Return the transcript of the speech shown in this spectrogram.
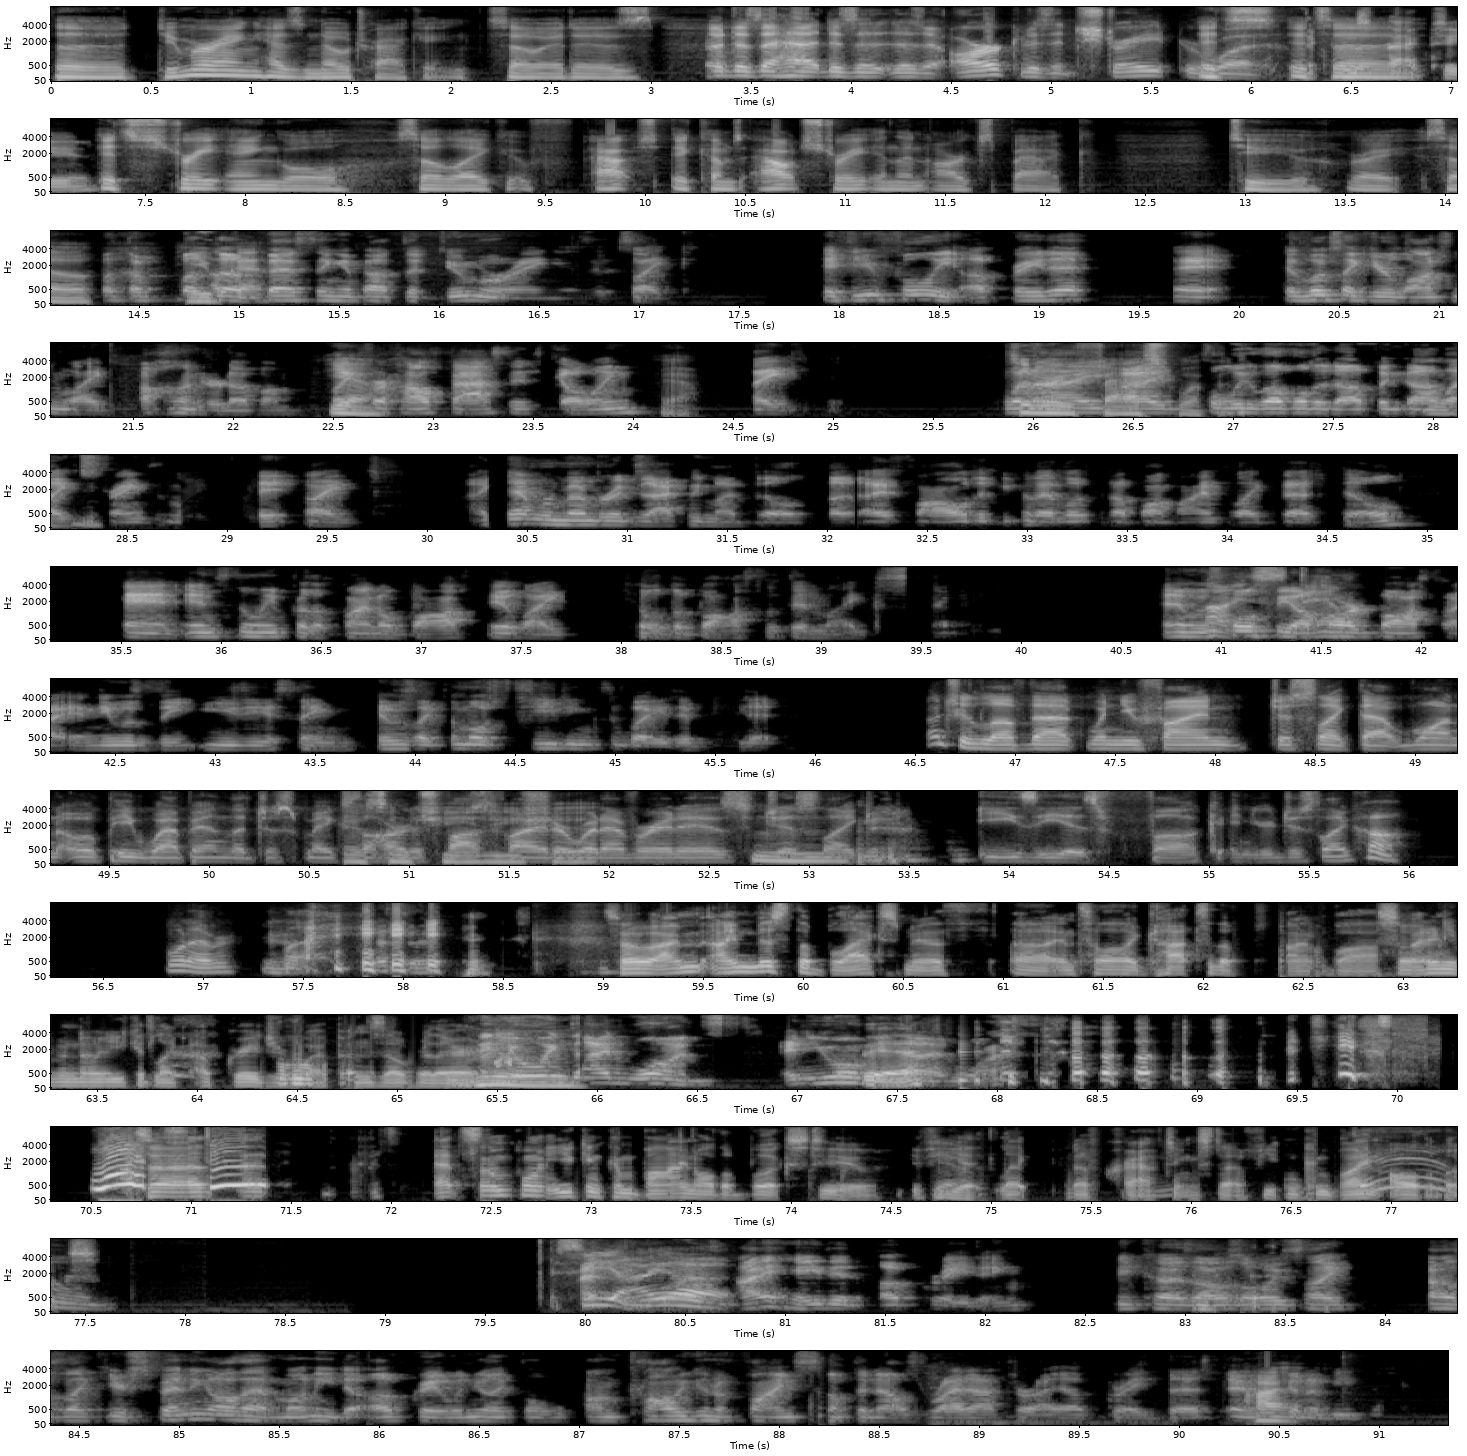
The Doomerang has no tracking, so it is. Or does it have? Does it? Does it arc? Does it straight or It's what? it's it comes a back to you. it's straight angle so like f- out it comes out straight and then arcs back to you right so But the but You- the Okay. best thing about the Doomerang is it's like if you fully upgrade it, it it looks like you're launching like a hundred of them. Like Yeah. for how fast it's going. Yeah. Like It's a when very I, fast I weapon. fully leveled it up and got like Mhm. strength and like, it, like I can't remember exactly my build, but I followed it because I looked it up online for like best build, and instantly for the final boss, it like killed the boss within like seconds. And it was supposed to be Nice, a damn. hard boss fight, and it was the easiest thing. It was like the most cheating way to beat it. Don't you love that when you find just like that one OP weapon that just makes Yeah, the hardest boss cheesy fight or whatever it is, just Mhm. like easy as fuck, and you're just like, huh, whatever. Yeah, Like- that's it. So I I missed the blacksmith uh, until I got to the final boss. So I didn't even know you could like upgrade your weapons over there. And you only died once, and you only Yeah. died once. what, So at, dude? at- at some point you can combine all the books too. If you Yeah. get like enough crafting stuff, you can combine all the books. See, I, I uh, I hated upgrading because I was always like, I was like, you're spending all that money to upgrade when you're like, well, I'm probably gonna find something else right after I upgrade this, and it's gonna be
